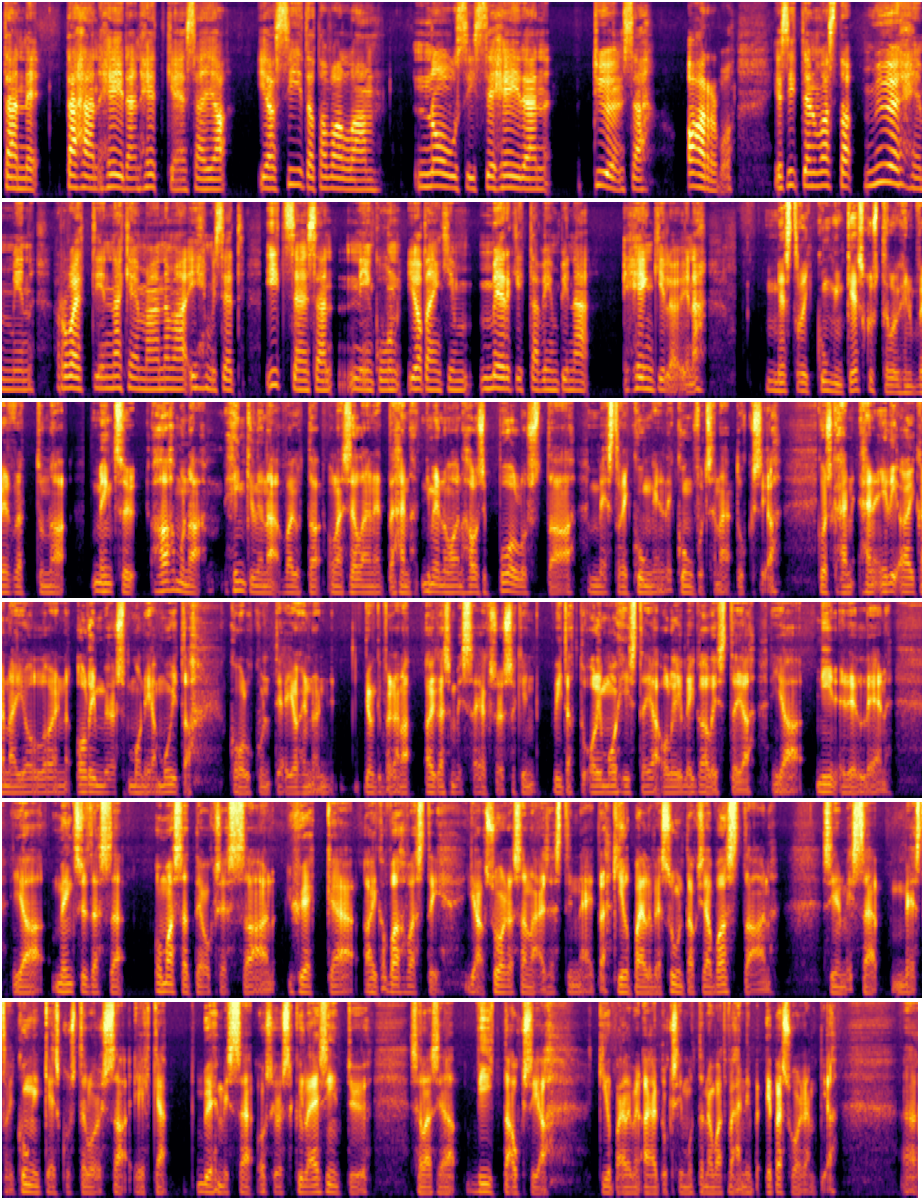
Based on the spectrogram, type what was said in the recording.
tänne tähän heidän hetkeensä ja, ja siitä tavallaan nousi se heidän työnsä arvo. Ja sitten vasta myöhemmin ruvettiin näkemään nämä ihmiset itsensä niin kuin jotenkin merkittävimpinä henkilöinä. Mestari Kungin keskusteluihin verrattuna – Mengtsö hahmona henkilönä vaikuttaa olen sellainen, että hän nimenomaan halusi puolustaa mestari Kungin ja Kung ajatuksia, koska hän, hän eli aikana, jolloin oli myös monia muita koulukuntia, joihin on jonkin verran aikaisemmissa jaksoissakin viitattu. Oli mohista ja oli legalista ja, ja niin edelleen. Ja Mengtsö tässä omassa teoksessaan hyökkää aika vahvasti ja suorasanaisesti näitä kilpailevia suuntauksia vastaan siinä, missä mestari Kungin keskusteluissa ehkä myöhemmissä osioissa kyllä esiintyy sellaisia viittauksia kilpaileviin ajatuksiin, mutta ne ovat vähän epäsuorempia.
